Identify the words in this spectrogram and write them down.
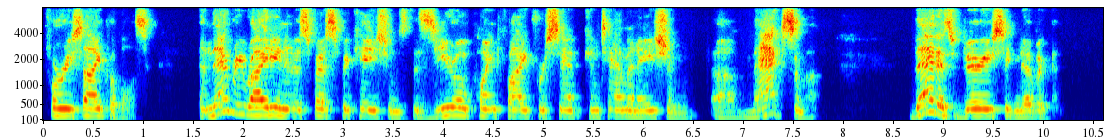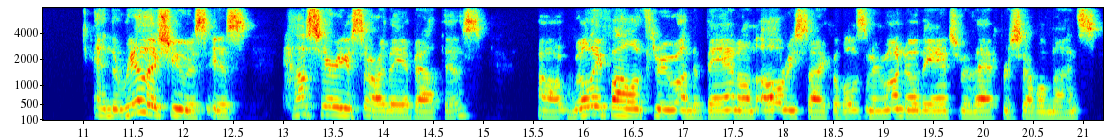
for recyclables. And that rewriting in the specifications, the 0.5% contamination uh, maximum, that is very significant. And the real issue is, is how serious are they about this? Uh, will they follow through on the ban on all recyclables? And we won't know the answer to that for several months.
